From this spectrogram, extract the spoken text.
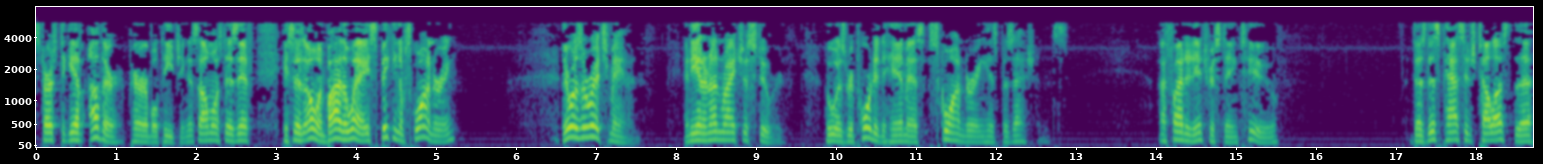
starts to give other parable teaching. It's almost as if he says, Oh, and by the way, speaking of squandering, there was a rich man, and he had an unrighteous steward who was reported to him as squandering his possessions. I find it interesting, too. Does this passage tell us the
